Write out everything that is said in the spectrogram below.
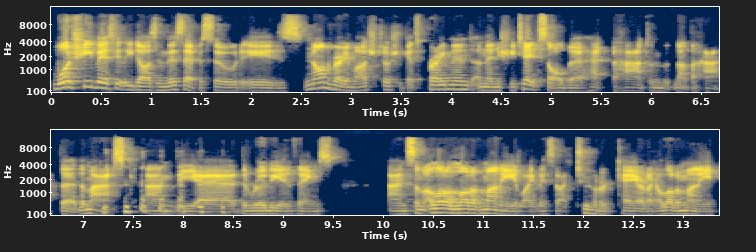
what she basically does in this episode is not very much till she gets pregnant, and then she takes all the hat, the hat and not the hat, the, the mask and the uh, the ruby and things, and some a lot a lot of money, like they say, like two hundred k or like a lot of money,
